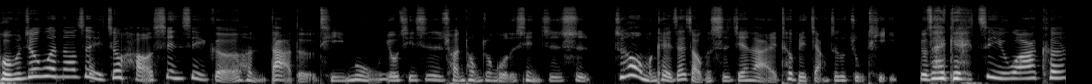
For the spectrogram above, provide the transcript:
我们就问到这里就好。性是一个很大的题目，尤其是传统中国的性知识。之后我们可以再找个时间来特别讲这个主题，又在给自己挖坑。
